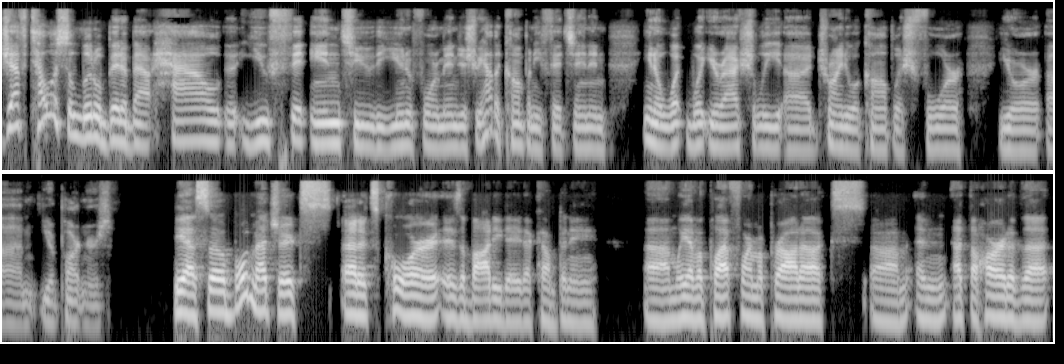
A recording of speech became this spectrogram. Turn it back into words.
Jeff, tell us a little bit about how uh, you fit into the uniform industry, how the company fits in, and you know what what you're actually uh, trying to accomplish for your um, your partners. Yeah, so Bold Metrics at its core is a body data company. Um, we have a platform of products, um, and at the heart of that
